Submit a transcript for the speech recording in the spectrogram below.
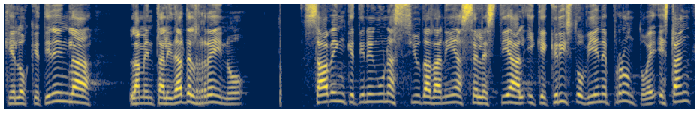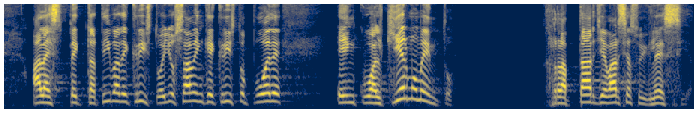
que los que tienen la, mentalidad del reino saben que tienen una ciudadanía celestial y que Cristo viene pronto. Eh, están a la expectativa de Cristo. Ellos saben que Cristo puede en cualquier momento raptar, llevarse a su iglesia.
